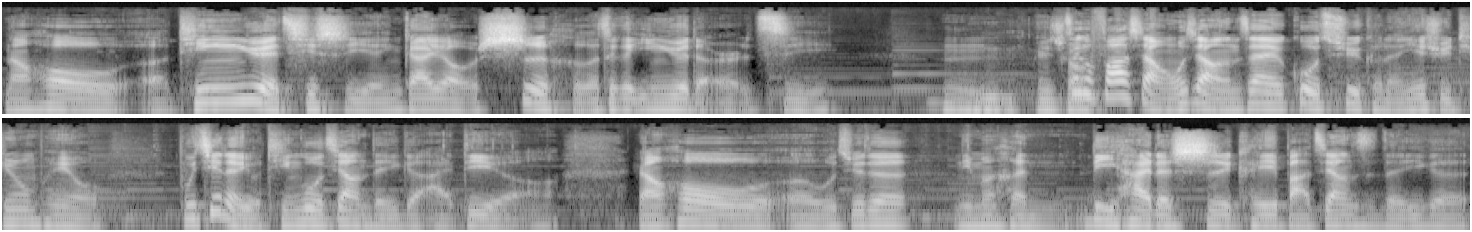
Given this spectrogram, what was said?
然后呃，听音乐其实也应该有适合这个音乐的耳机，嗯，没错。这个发想，我想在过去可能也许听众朋友不见得有听过这样的一个 idea 哦。然后呃，我觉得你们很厉害的是可以把这样子的一个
